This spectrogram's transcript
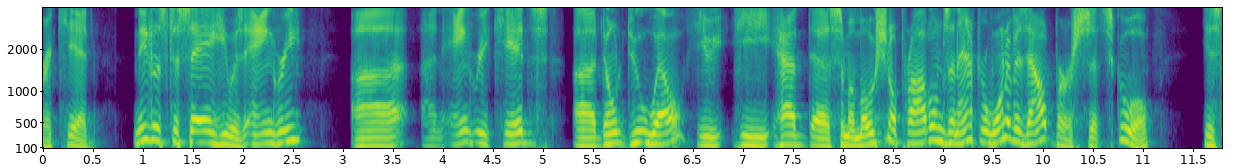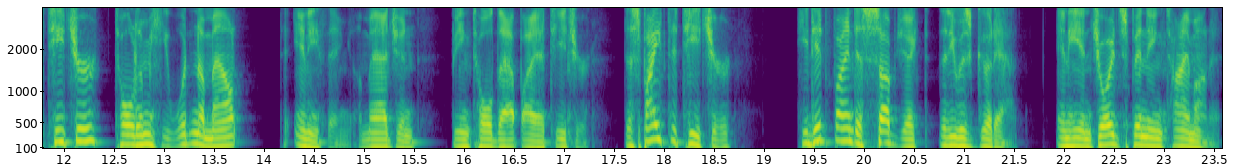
for a kid. Needless to say, he was angry. Uh, and angry kids uh, don't do well. He he had uh, some emotional problems, and after one of his outbursts at school, his teacher told him he wouldn't amount to anything. Imagine being told that by a teacher. Despite the teacher, he did find a subject that he was good at, and he enjoyed spending time on it.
